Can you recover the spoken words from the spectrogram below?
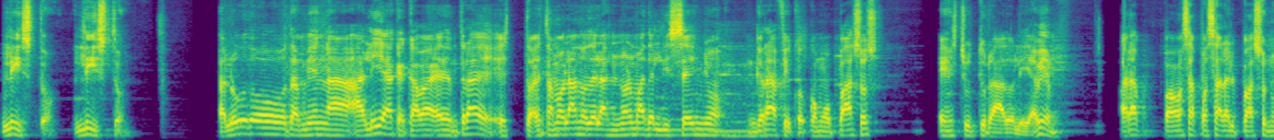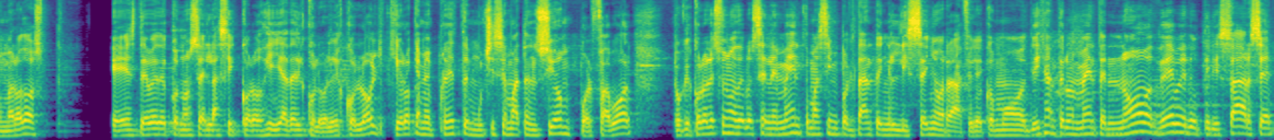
Listo, listo. Saludo también a, Lía que acaba de entrar. estamos hablando de las normas del diseño gráfico como pasos estructurados, Lía. Bien, ahora vamos a pasar al paso número dos, que es debe de conocer la psicología del color. El color, quiero que me presten muchísima atención, por favor, porque el color es uno de los elementos más importantes en el diseño gráfico. Como dije anteriormente, no debe de utilizarse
